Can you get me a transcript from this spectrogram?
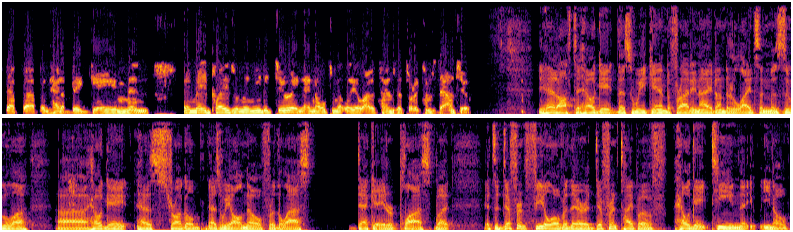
stepped up and had a big game and, and made plays when they needed to. And, and ultimately, a lot of times that's what it comes down to. You head off to Hellgate this weekend, a Friday night under the lights in Missoula. Uh, Hellgate has struggled, as we all know, for the last decade or plus, but it's a different feel over there, a different type of Hellgate team that, you know,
